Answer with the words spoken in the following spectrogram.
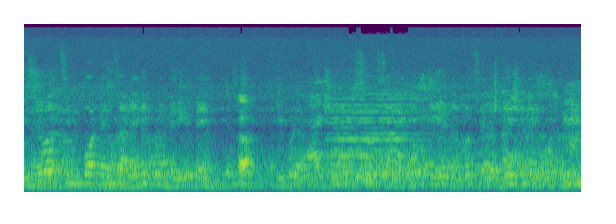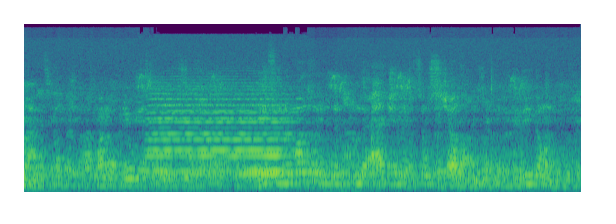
విజువల్స్ ఇంపార్టెన్స్ అనేది ఇప్పుడు పెరిగిపోయింది. ఇప్పుడు యాక్షన్ ఎపిసోడ్స్ అనేది థియేటర్లో సెలబ్రేషన్ అయిపోతుంది. ఫ్యాన్స్ మనం ప్రీవియస్ ఈ సినిమాలో ఇంతకు ముందు యాక్షన్ ఎపిసోడ్స్ చాలా హెవీగా ఉంటుంది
